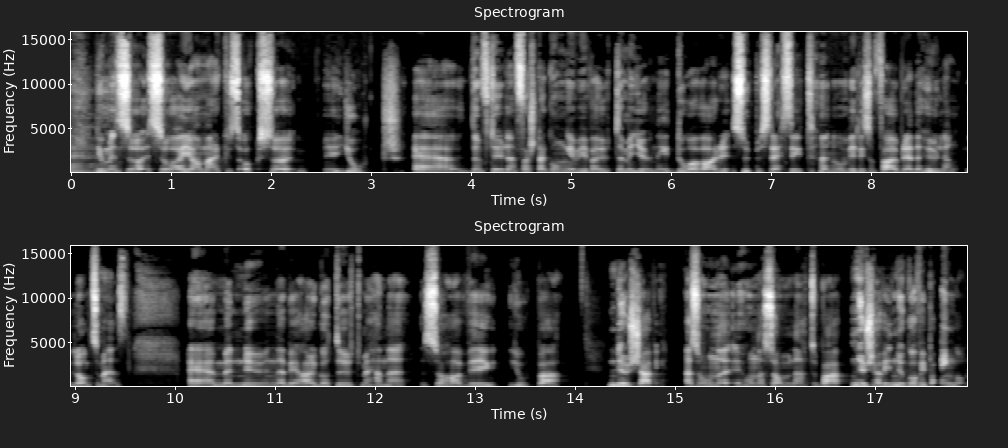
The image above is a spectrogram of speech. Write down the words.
Eh, Jo men så, så har jag och Marcus också gjort. Eh, den, den första gången vi var ute med Juni, då var det superstressigt och vi liksom förberedde hur lång- långt som helst. Eh, men nu när vi har gått ut med henne så har vi gjort bara, nu kör vi. Alltså hon har, hon har somnat och bara, nu kör vi, nu går vi på en gång.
